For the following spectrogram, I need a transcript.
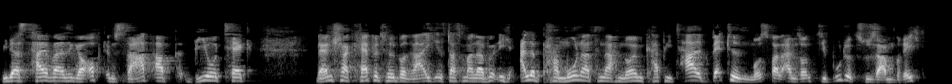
wie das teilweise ja oft im Startup Biotech Venture Capital Bereich ist, dass man da wirklich alle paar Monate nach neuem Kapital betteln muss, weil ansonsten die Bude zusammenbricht.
